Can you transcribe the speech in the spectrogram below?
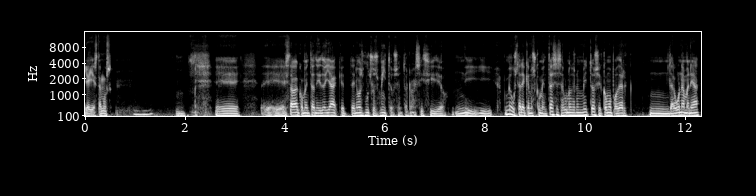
y ahí estamos. Eh, eh, estaba comentando Idoya que tenemos muchos mitos en torno al suicidio y, y, me gustaría que nos comentases algunos de los mitos y cómo poder mm, de alguna manera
